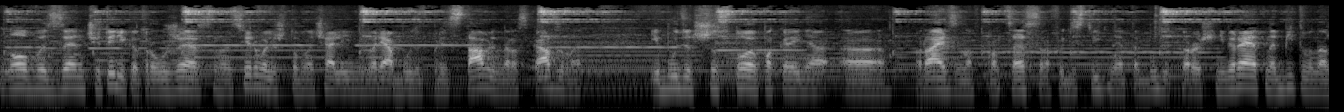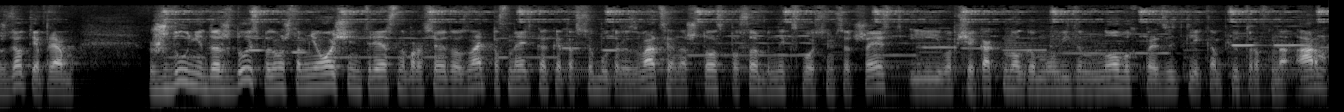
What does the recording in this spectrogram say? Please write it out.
новый Zen 4, который уже анонсировали, что в начале января будет представлен, рассказано. И будет шестое поколение э, Ryzen процессоров. И действительно это будет, короче, невероятная битва нас ждет. Я прям жду не дождусь, потому что мне очень интересно про все это узнать, посмотреть, как это все будет развиваться, и на что способен x86, и вообще, как много мы увидим новых производителей компьютеров на ARM,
